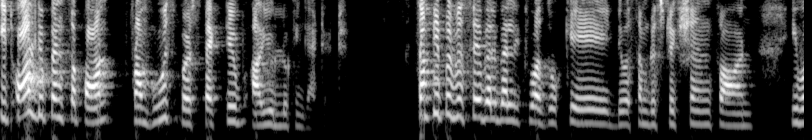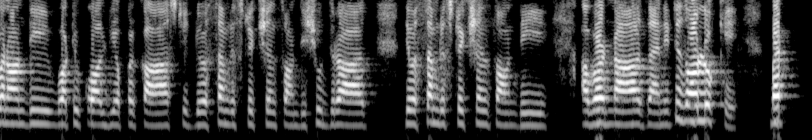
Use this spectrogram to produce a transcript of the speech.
It all depends upon from whose perspective are you looking at it. Some people will say, well, well, it was okay. There were some restrictions on even on the what you call the upper caste. There were some restrictions on the Shudras. There were some restrictions on the Avarnas, and it is all okay. But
